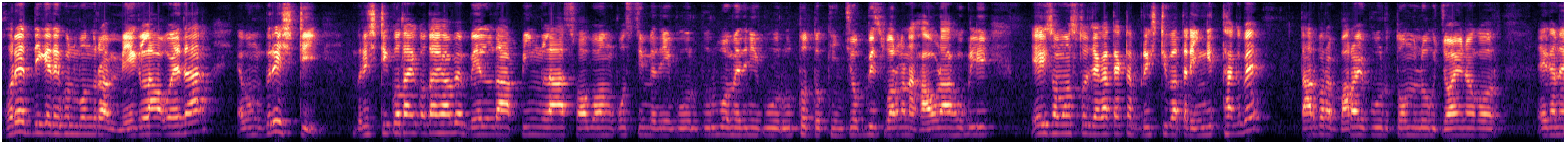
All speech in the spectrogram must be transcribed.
ভোরের দিকে দেখুন বন্ধুরা, মেঘলা ওয়েদার এবং বৃষ্টি। বৃষ্টি কোথায় কোথায় হবে? বেলদা, পিংলা, সবং, পশ্চিম মেদিনীপুর, পূর্ব মেদিনীপুর, উত্তর দক্ষিণ চব্বিশ, পরগনা, হাওড়া, হুগলি, এই সমস্ত জায়গাতে একটা বৃষ্টিপাতের ইঙ্গিত থাকবে। তারপরে বারুইপুর, তমলুক, জয়নগর, এখানে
